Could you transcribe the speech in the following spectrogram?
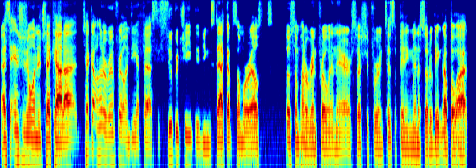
that's an interesting one to check out. Uh, check out Hunter Renfrow on DFS. He's super cheap if you can stack up somewhere else. Throw some Hunter Renfrow in there, especially if we're anticipating Minnesota being up a lot.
